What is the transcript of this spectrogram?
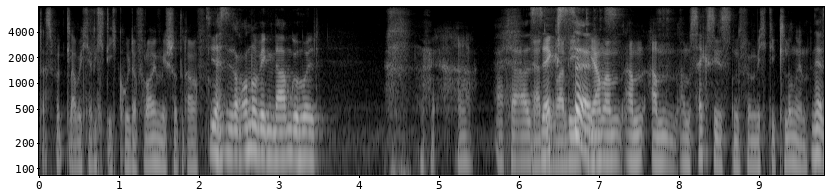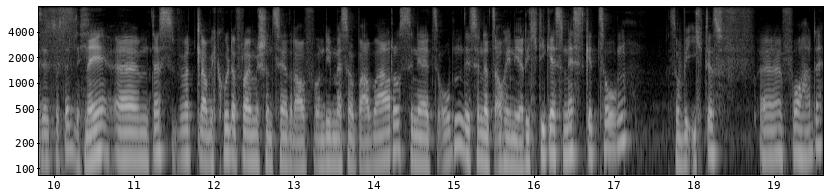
das wird, glaube ich, richtig cool. Da freue ich mich schon drauf. Die hast du doch auch nur wegen Namen geholt. Ja. Alter, Ja, Sechstens. die, die haben am, am, am, am sexiesten für mich geklungen. Ja, selbstverständlich. Nee, ähm, das wird, glaube ich, cool, da freue ich mich schon sehr drauf. Und die Mesobarbaros sind ja jetzt oben, die sind jetzt auch in ihr richtiges Nest gezogen, so wie ich das äh, vorhatte.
